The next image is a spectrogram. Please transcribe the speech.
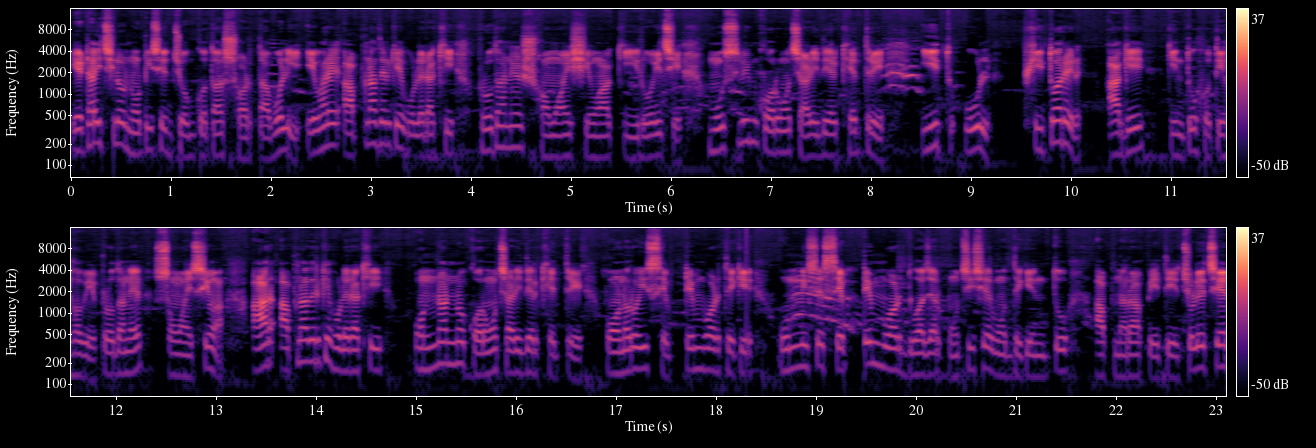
এটাই ছিল নোটিশের যোগ্যতার শর্তাবলী। এবারে আপনাদেরকে বলে রাখি প্রদানের সময়সীমা কি রয়েছে? মুসলিম কর্মচারীদের ক্ষেত্রে ঈদ উল ফিতরের আগে কিন্তু হতে হবে প্রদানের সময়সীমা। আর আপনাদেরকে বলে রাখি অন্যান্য কর্মচারীদের ক্ষেত্রে পনেরোই সেপ্টেম্বর থেকে উনিশে সেপ্টেম্বর দু হাজার পঁচিশের মধ্যে কিন্তু আপনারা পেতে চলেছেন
